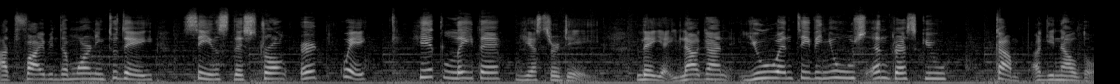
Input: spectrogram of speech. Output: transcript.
at 5 in the morning today since the strong earthquake hit Leyte yesterday. Leia Ilagan, UNTV News and Rescue, Camp Aguinaldo.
